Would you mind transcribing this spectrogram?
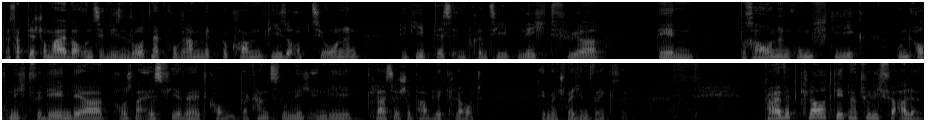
das habt ihr schon mal bei uns in diesem Roadmap-Programm mitbekommen, diese Optionen, die gibt es im Prinzip nicht für den braunen Umstieg und auch nicht für den, der aus einer S4-Welt kommt. Da kannst du nicht in die klassische Public Cloud dementsprechend wechseln. Private Cloud geht natürlich für alle.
